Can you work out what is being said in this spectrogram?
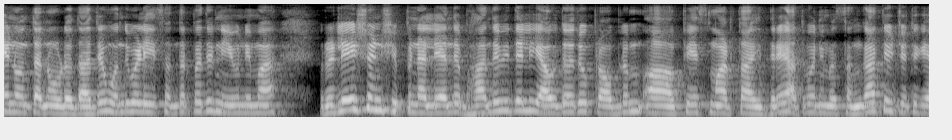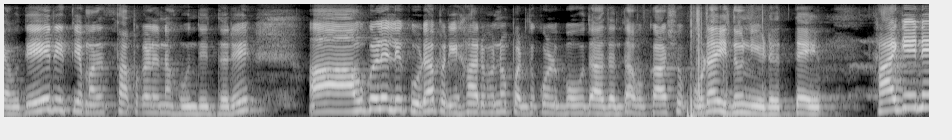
ಏನು ಅಂತ ನೋಡೋದಾದರೆ, ಒಂದು ವೇಳೆ ಈ ಸಂದರ್ಭದಲ್ಲಿ ನೀವು ನಿಮ್ಮ ರಿಲೇಷನ್ಶಿಪ್ನಲ್ಲಿ ಅಂದರೆ ಬಾಂಧವ್ಯದಲ್ಲಿ ಯಾವುದಾದ್ರೂ ಪ್ರಾಬ್ಲಮ್ ಫೇಸ್ ಮಾಡ್ತಾ ಇದ್ದರೆ ಅಥವಾ ನಿಮ್ಮ ಸಂಗಾತಿಯ ಜೊತೆಗೆ ಯಾವುದೇ ರೀತಿಯ ಮನಸ್ತಾಪಗಳನ್ನು ಹೊಂದಿದ್ದರೆ ಅವುಗಳಲ್ಲಿ ಕೂಡ ಪರಿಹಾರವನ್ನು ಪಡೆದುಕೊಳ್ಳಬಹುದಾದಂಥ ಅವಕಾಶ ಕೂಡ ಇದು ನೀಡುತ್ತೆ. ಹಾಗೆಯೇ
